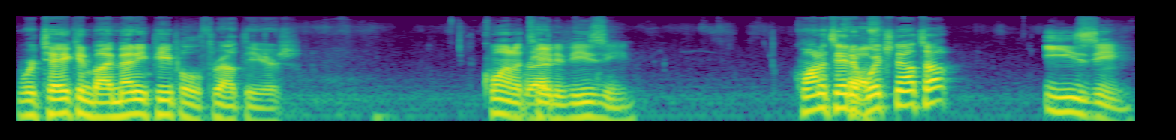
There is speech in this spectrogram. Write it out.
were taken by many people throughout the years. Quantitative easing. Quantitative Awesome. which now, Top? Easing.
